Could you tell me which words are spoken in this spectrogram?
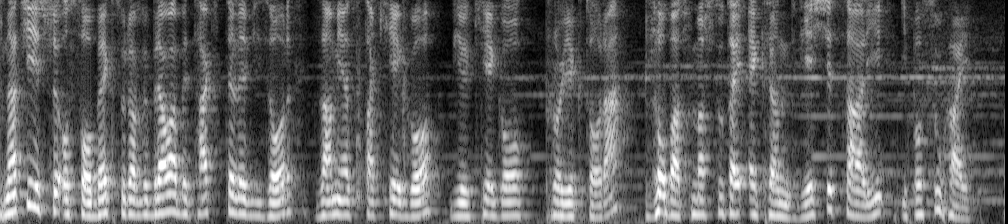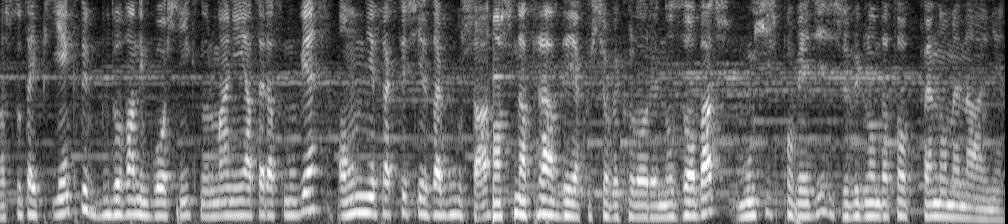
Znacie jeszcze osobę, która wybrałaby taki telewizor zamiast takiego wielkiego projektora? Zobacz, masz tutaj ekran 200 cali i posłuchaj. Masz tutaj piękny wbudowany głośnik, normalnie ja teraz mówię, on mnie praktycznie zagłusza. Masz naprawdę jakościowe kolory, no zobacz, musisz powiedzieć, że wygląda to fenomenalnie.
